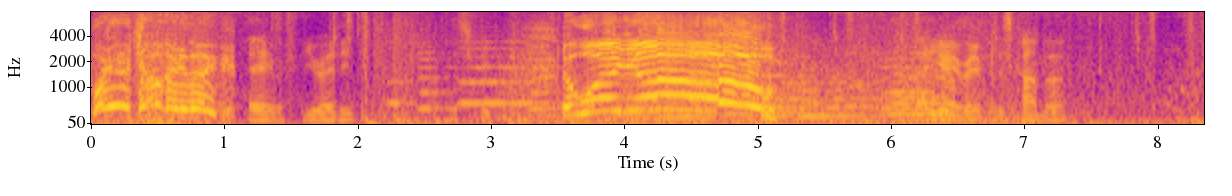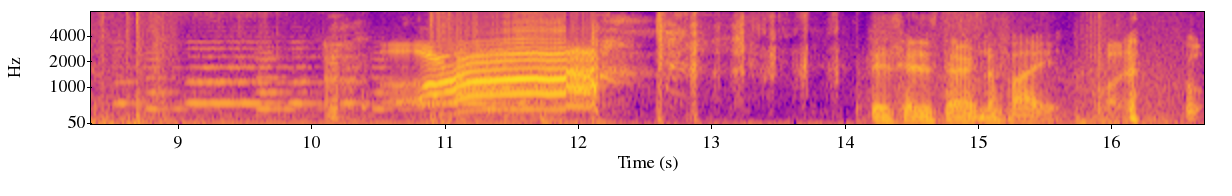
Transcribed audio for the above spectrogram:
What are you doing to me? Hey, you ready? Let's speak now. What no? Nah, you ain't ready for this combo. It's his turn to fight. Oh!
